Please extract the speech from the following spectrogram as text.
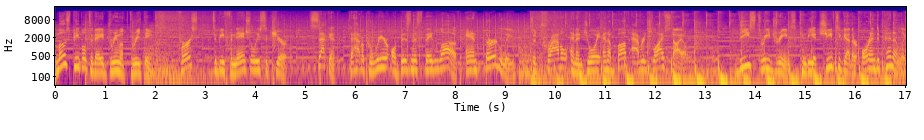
Most people today dream of three things. First, to be financially secure. Second, to have a career or business they love. And thirdly, to travel and enjoy an above average lifestyle. These three dreams can be achieved together or independently,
